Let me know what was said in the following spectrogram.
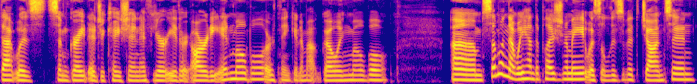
that was some great education if you're either already in mobile or thinking about going mobile. Um, someone that we had the pleasure to meet was Elizabeth Johnson,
